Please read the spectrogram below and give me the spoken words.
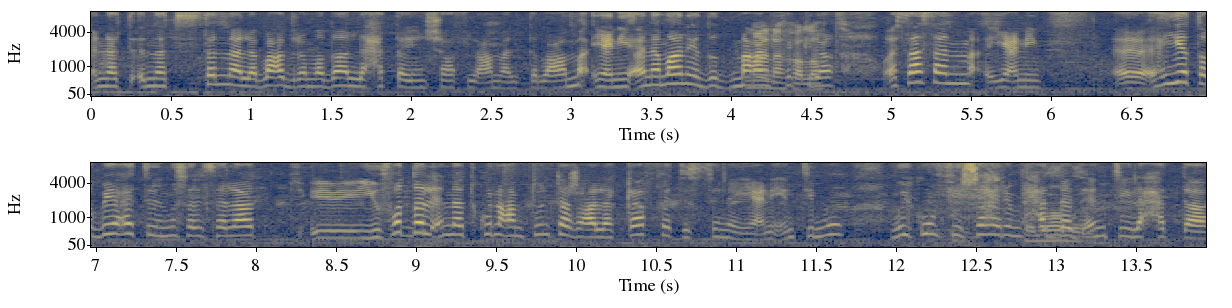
إنها ت- إنها تستنى لبعد رمضان لحتى ينشاف العمل تبعها يعني أنا ماني ضد مع معنا الفكرة غلط. واساسا يعني آه، هي طبيعة المسلسلات آه، يفضل إنها تكون عم تنتج على كافة السنة يعني أنت مو مو يكون في شهر محدد. أنت لحتى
